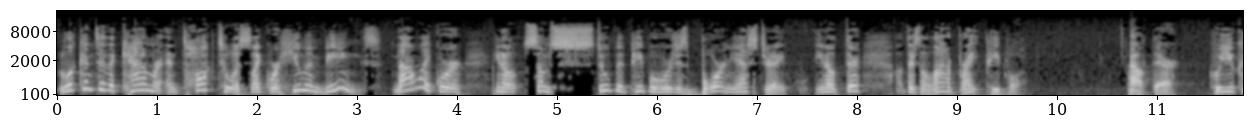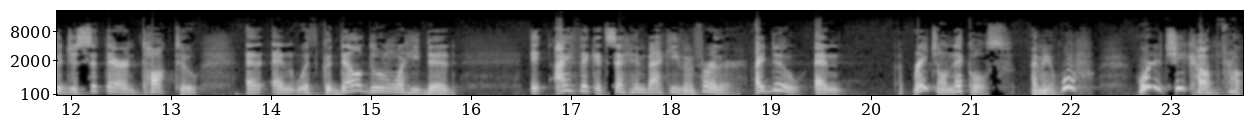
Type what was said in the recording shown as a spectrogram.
Look into the camera and talk to us like we're human beings, not like we're you know some stupid people who were just born yesterday. You know, there there's a lot of bright people out there who you could just sit there and talk to. And, and with Goodell doing what he did, it, I think it set him back even further. I do. And Rachel Nichols, I mean, whew, where did she come from?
